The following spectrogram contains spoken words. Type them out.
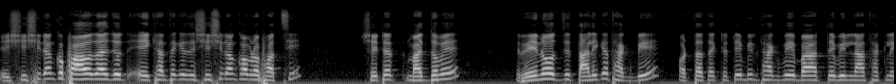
এই শিশিরাঙ্ক পাওয়া যায় যদি, এইখান থেকে যে শিশিরাঙ্ক আমরা পাচ্ছি, সেটার মাধ্যমে রেনোর যে তালিকা থাকবে, অর্থাৎ একটা টেবিল থাকবে বা টেবিল না থাকলে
